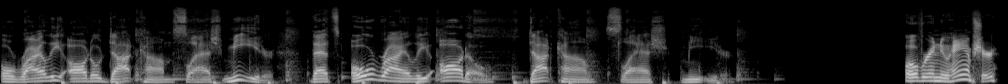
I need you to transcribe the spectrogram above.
o'reillyauto.com slash meat eater that's o'reillyauto.com slash meat eater over in new hampshire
